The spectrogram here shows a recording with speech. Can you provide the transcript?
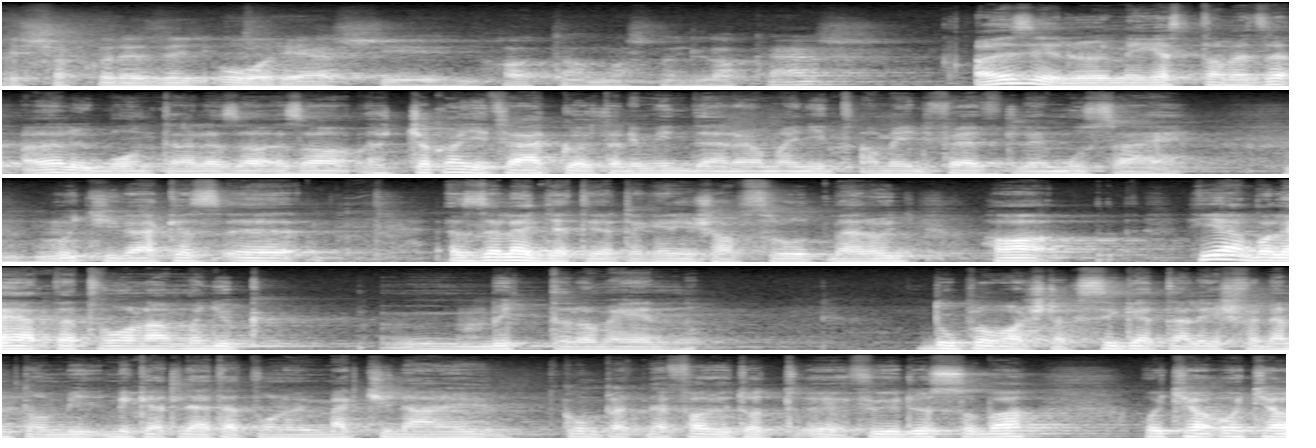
És akkor ez egy óriási, hatalmas nagy lakás, Azért még ezt, amit előbb mondtál, ez a, ez a, csak annyit rákölteni mindenre, amennyit, amennyit feltétlenül muszáj. Uh-huh. Úgy hívják, ez, ezzel egyetértek én is abszolút, mert hogy ha hiába lehetett volna mondjuk, mit tudom én, dupla vastag szigetelés, vagy nem tudom, mi- miket lehetett volna megcsinálni, komplet feljutott ö, fürdőszoba, hogyha, hogyha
